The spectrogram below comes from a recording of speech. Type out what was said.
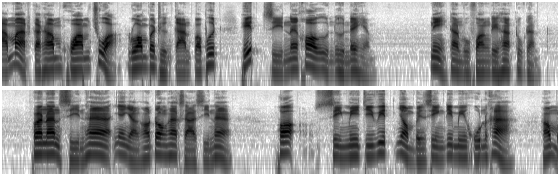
ามารถกระทำความชั่วรวมไปถึงการประพฤติผิดศีลในข้ออื่นๆได้แหมนี่ท่านผู้ฟังที่ฮักทุกท่านเพราะนั้นศีลห้าเนี่ยอย่างเขาต้องรักษาศีลห้าเพราะสิ่งมีชีวิตย่อมเป็นสิ่งที่มีคุณค่าเขาหม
